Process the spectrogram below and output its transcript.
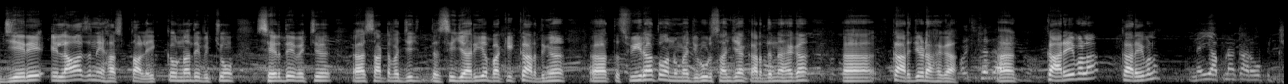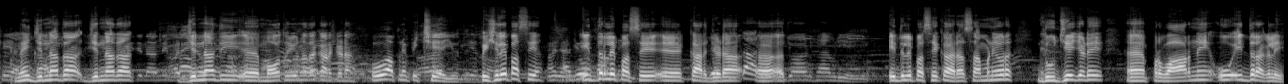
ਜੇਰੇ ਇਲਾਜ ਨੇ ਹਸਪਤਾਲ ਇੱਕ ਉਹਨਾਂ ਦੇ ਵਿੱਚੋਂ ਸਿਰ ਦੇ ਵਿੱਚ ਸੱਟ ਵੱਜੀ ਦੱਸੀ ਜਾ ਰਹੀ ਹੈ। ਬਾਕੀ ਘਰ ਦੀਆਂ ਤਸਵੀਰਾਂ ਤੁਹਾਨੂੰ ਮੈਂ ਜ਼ਰੂਰ ਸਾਂਝੀਆਂ ਕਰ ਦਿੰਦਾ ਹੈਗਾ। ਘਰ ਜਿਹੜਾ ਹੈਗਾ ਅ, ਘਾਰੇ ਵਾਲਾ ਘਾਰੇ ਵਾਲਾ ਨਹੀਂ ਆਪਣਾ ਘਰ ਉਹ ਪਿੱਛੇ ਆ ਨਹੀਂ ਜਿਨ੍ਹਾਂ ਦਾ ਜਿਨ੍ਹਾਂ ਦਾ ਜਿਨ੍ਹਾਂ ਦੀ ਅ, ਮੌਤ ਹੋਈ ਉਹਨਾਂ ਦਾ ਘਰ ਕਿਹੜਾ? ਉਹ ਆਪਣੇ ਪਿੱਛੇ ਆਈ ਉਹਦੇ। ਪਿਛਲੇ ਪਾਸੇ ਆ? ਇਧਰਲੇ ਪਾਸੇ ਅ, ਘਰ ਜਿਹੜਾ ਅ, ਜੁਆਇੰਟ ਫੈਮਿਲੀ ਹੈ ਜੀ। ਇਧਰਲੇ ਪਾਸੇ ਘਰ ਆ ਸਾਹਮਣੇ ਔਰ ਦੂਜੇ ਜਿਹੜੇ ਅ, ਪਰਿਵਾਰ ਨੇ ਉਹ ਇਧਰ ਅਗਲੇ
